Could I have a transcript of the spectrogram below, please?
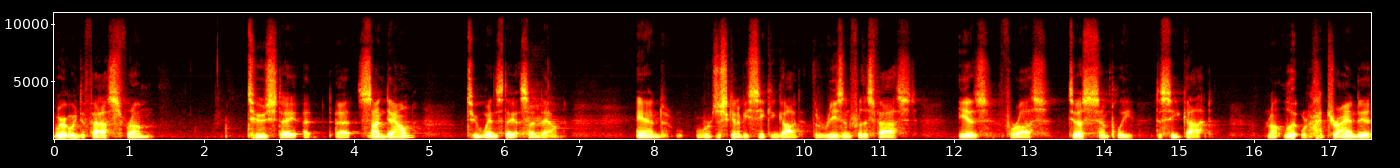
We're going to fast from Tuesday at, at sundown to Wednesday at sundown. And we're just going to be seeking God. The reason for this fast is for us just simply to seek God. We're not, we're not trying to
